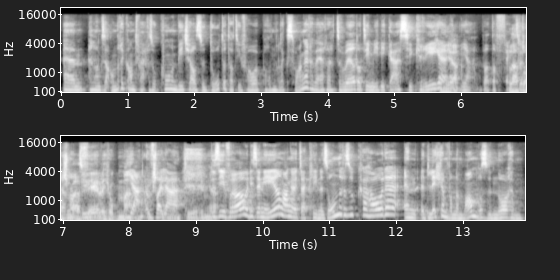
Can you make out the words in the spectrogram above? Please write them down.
Ehm, en langs de andere kant waren ze ook gewoon een beetje als de doden dat die vrouwen per ongeluk zwanger werden, terwijl dat die medicatie kregen. Ja. En ja, wat effecten Laat ons maar natuurlijk- veilig op mannen ja, experimenteren, Voilà. ja. Dus die vrouwen die zijn heel lang uit dat klinisch onderzoek gehouden en het lichaam van de man was de norm.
